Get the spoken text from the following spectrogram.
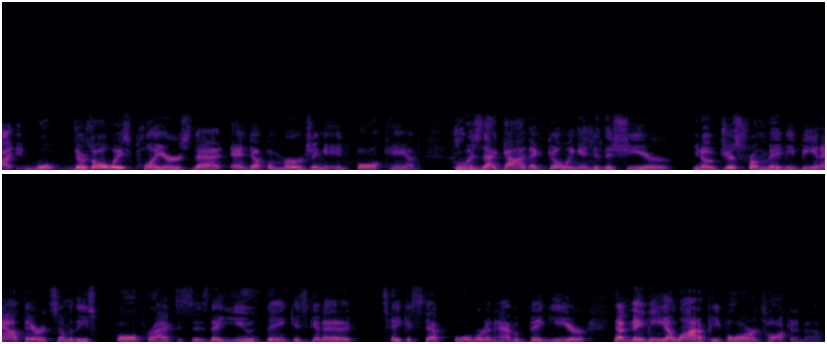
I, well, there's always players that end up emerging in fall camp. Who is that guy that going into this year, you know, just from maybe being out there at some of these fall practices that you think is going to take a step forward and have a big year that maybe a lot of people aren't talking about?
